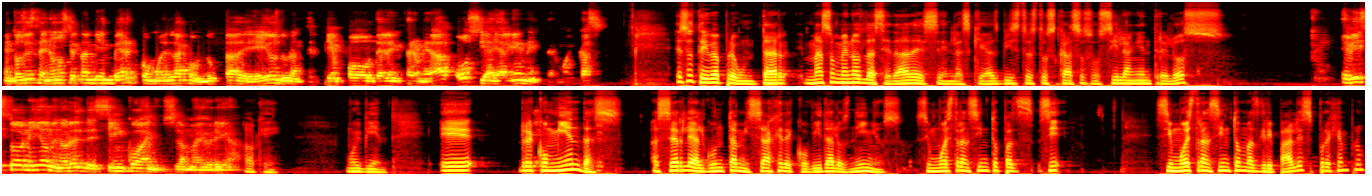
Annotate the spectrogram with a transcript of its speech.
Entonces, tenemos que también ver cómo es la conducta de ellos durante el tiempo de la enfermedad o si hay alguien enfermo en casa. Eso te iba a preguntar, más o menos las edades en las que has visto estos casos oscilan entre los... He visto niños menores de 5 años, la mayoría. Ok, muy bien. Eh, ¿Recomiendas hacerle algún tamizaje de COVID a los niños si muestran síntomas, si, muestran síntomas gripales, por ejemplo?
